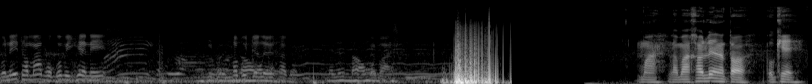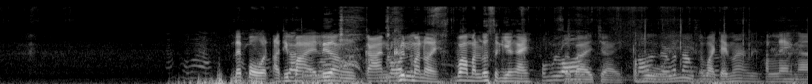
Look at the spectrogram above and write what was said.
วันนี้ธรรมะผมก็มีแค่นี้ถ้าบุญเจริญครับบ๊ายบาย มา เรามาเข้าเรื่องกันต่อ โอเค ได้โปรดอธิบายเรื่องการขึ้นมาหน่อย ว่ามันรู้สึกยังไงสบายใจ โอ้โหสบายใจมากเลยขั้นแรกนะ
